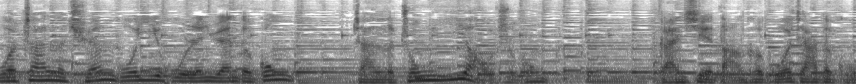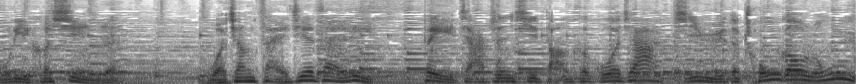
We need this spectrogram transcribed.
我沾了全国医护人员的功，沾了中医药之功。感谢党和国家的鼓励和信任，我将再接再厉，倍加珍惜党和国家给予的崇高荣誉，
